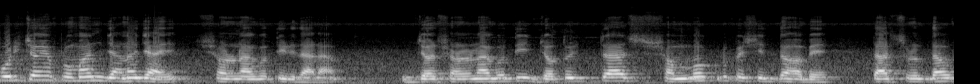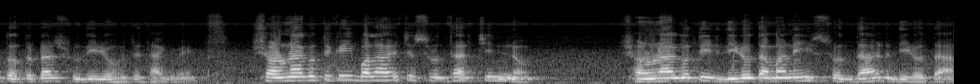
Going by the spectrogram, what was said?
পরিচয় প্রমাণ জানা যায় শরণাগতির দ্বারা। শরণাগতি যতটা সম্যক রূপে সিদ্ধ হবে, তার শ্রদ্ধাও ততটা সুদৃঢ় হতে থাকবে। শরণাগতিকেই বলা হয়েছে শ্রদ্ধার চিহ্ন। শরণাগতির দৃঢ়তা মানেই শ্রদ্ধার দৃঢ়তা।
